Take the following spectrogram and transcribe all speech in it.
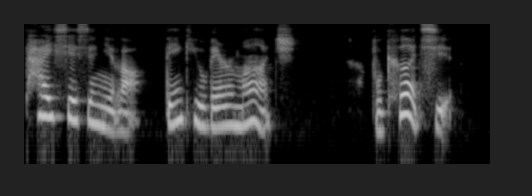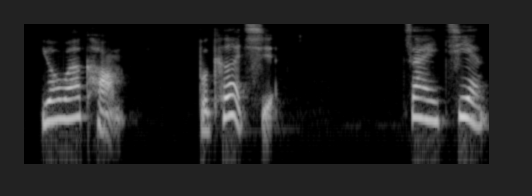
太谢谢你了，Thank you very much。 不客气，You're welcome。不客气。再见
